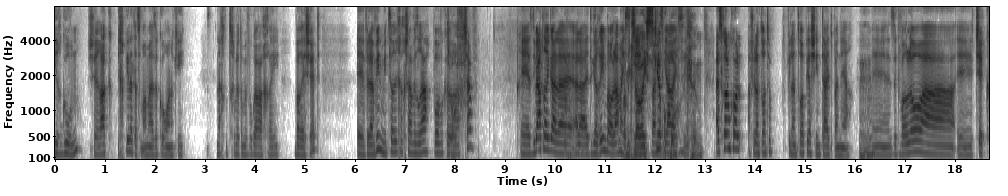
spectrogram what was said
ארגון, שרק הכפילה את עצמה מאז הקורונה, כי אנחנו צריכים להיות המבוגר האחראי ברשת, אה, ולהבין מי צריך עכשיו עזרה פה טוב. וכבר עכשיו. אה, אז דיברת רגע על, על האתגרים בעולם העסקי. במגזר העסקי במגזר העסקי. כן. אז קודם כל, הפילנטרופ- הפילנטרופיה שינתה את פניה. אה, זה כבר לא הצ'ק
